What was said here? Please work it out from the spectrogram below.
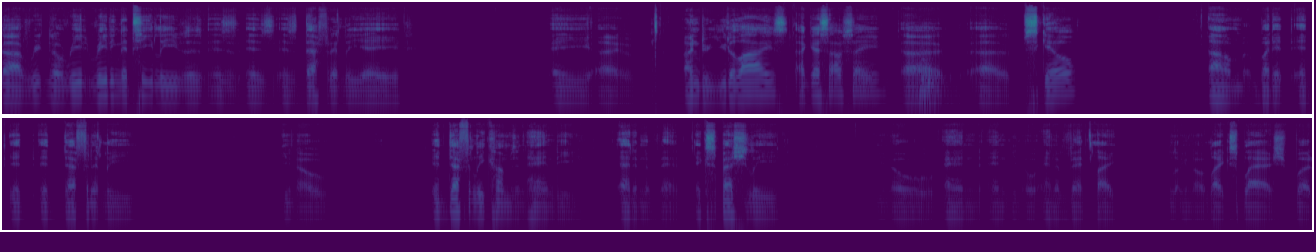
No, re, no read, reading the tea leaves is, is is is definitely a a uh, underutilized, I guess I'll say, uh, hmm. uh, skill. Um, but it, it it it definitely, you know, it definitely comes in handy at an event, especially, you know, and and you know, an event like you know like Splash. But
